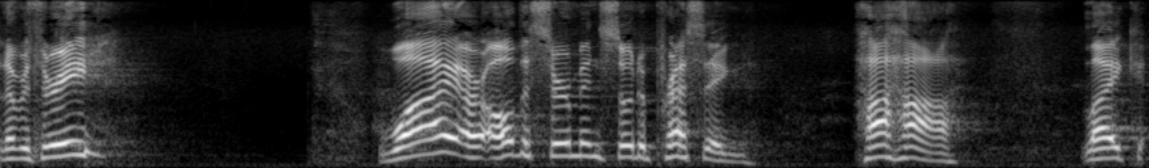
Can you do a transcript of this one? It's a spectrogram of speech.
Number three, why are all the sermons so depressing? Ha ha. Like,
